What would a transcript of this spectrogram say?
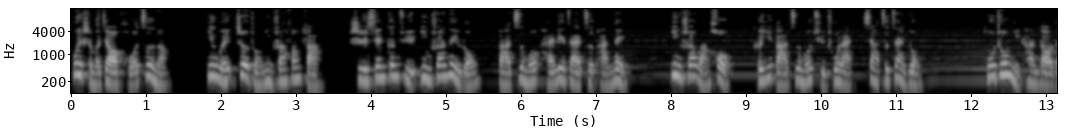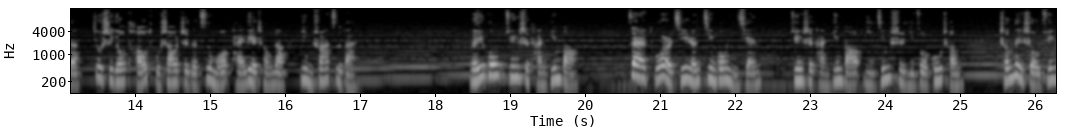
为什么叫活字呢？因为这种印刷方法是先根据印刷内容把字模排列在字盘内，印刷完后可以把字模取出来，下次再用。图中你看到的就是由陶土烧制的字模排列成的印刷字板。围攻君士坦丁堡，在土耳其人进攻以前，君士坦丁堡已经是一座孤城。城内守军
